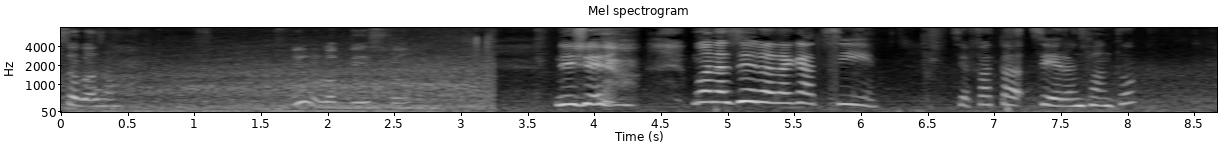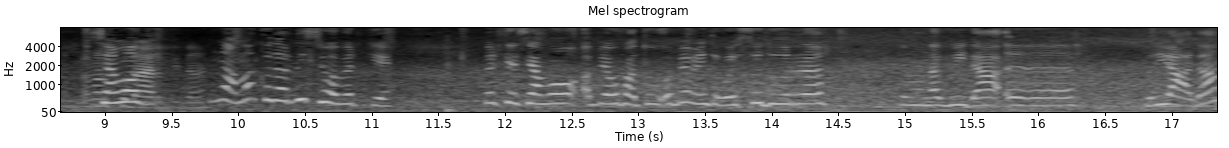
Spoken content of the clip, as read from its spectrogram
Questo cosa? Io non l'ho visto. Dicevo, buonasera ragazzi. Si è fatta sera intanto. Ma Siamo tardi. No, manco tardissimo perché? Perché siamo, abbiamo fatto ovviamente questo tour con una guida eh, privata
